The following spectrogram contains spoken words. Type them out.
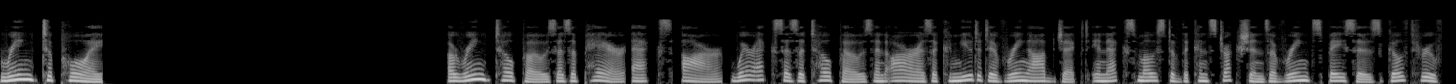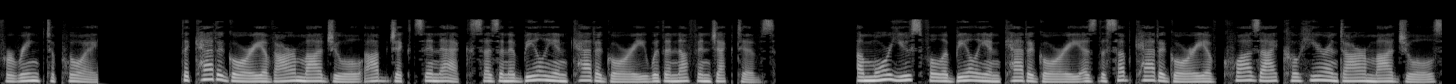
Ring topoi A ringed topos is a pair X, R, where X is a topos and R is a commutative ring object in X. Most of the constructions of ringed spaces go through for ringed topoi. The category of R-module objects in X is an abelian category with enough injectives. A more useful abelian category is the subcategory of quasi-coherent R-modules,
